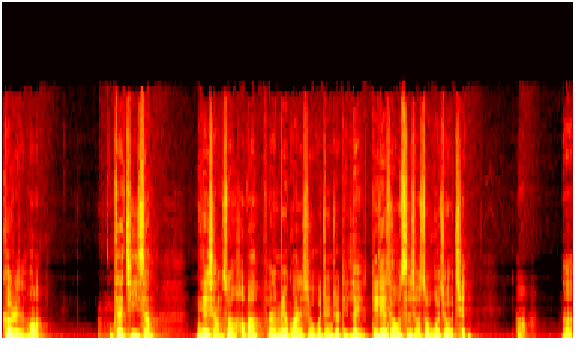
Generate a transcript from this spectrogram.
客人的话，你在机上，你在想说，好吧，反正没有关系，我今天就 delay，delay 超过四小时我就有钱。好，那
